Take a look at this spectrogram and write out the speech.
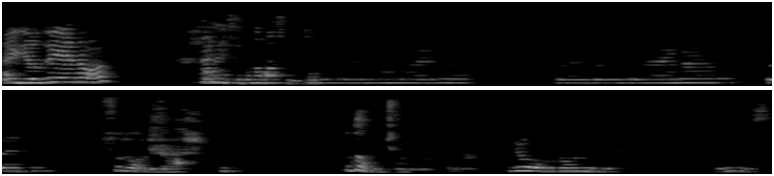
E, yazı yeni var. Her neyse buna basmayacağım. Şu zorluyor. Bu da mı uçan? Yok bu zombi. Emin misin?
